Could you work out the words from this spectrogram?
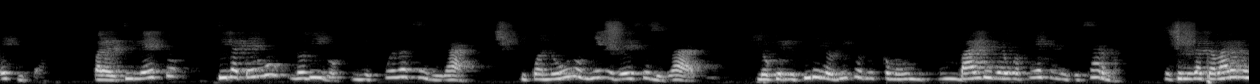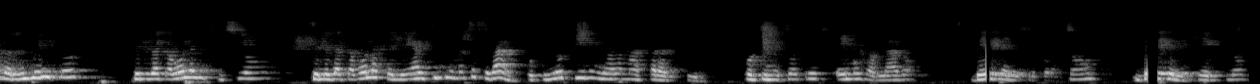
ética. Para decirle esto, si la tengo, lo digo y les puedo asegurar que cuando uno viene de ese lugar, lo que reciben los hijos es como un, un baile de agua fría que les desarma. Se les acabaron los argumentos, se les acabó la discusión, se les acabó la pelea y simplemente se van porque no tienen nada más para decir. Porque nosotros hemos hablado desde nuestro corazón, desde el ejemplo,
